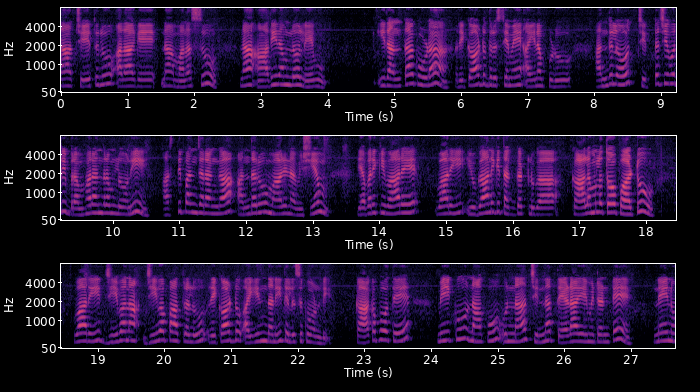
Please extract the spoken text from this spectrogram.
నా చేతులు అలాగే నా మనస్సు నా ఆధీనంలో లేవు. ఇదంతా కూడా రికార్డు దృశ్యమే అయినప్పుడు అందులో చిట్ట చివరి బ్రహ్మరంధ్రంలోని అస్థిపంజరంగా అందరూ మారిన విషయం ఎవరికి వారే వారి యుగానికి తగ్గట్లుగా కాలములతో పాటు వారి జీవన జీవపాత్రలు రికార్డు అయ్యిందని తెలుసుకోండి. కాకపోతే మీకు నాకు ఉన్న చిన్న తేడా ఏమిటంటే నేను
